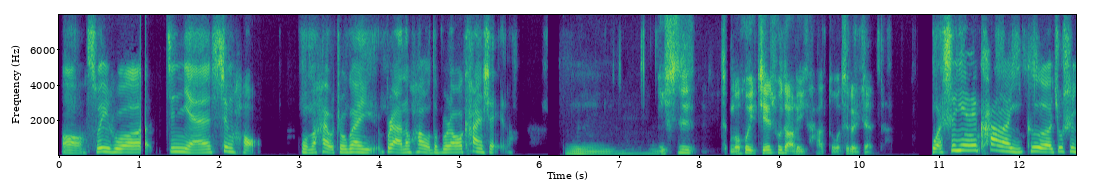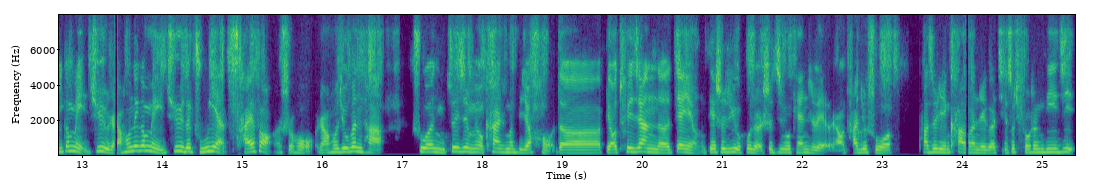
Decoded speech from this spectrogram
哦，所以说今年幸好我们还有周冠宇，不然的话我都不知道要看谁了。嗯，你是怎么会接触到里卡多这个人的？我是因为看了一个就是一个美剧，然后那个美剧的主演采访的时候，然后就问他说：“你最近有没有看什么比较好的、比较推荐的电影、电视剧或者是纪录片之类的？”然后他就说他最近看了这个《极速求生》第一季，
